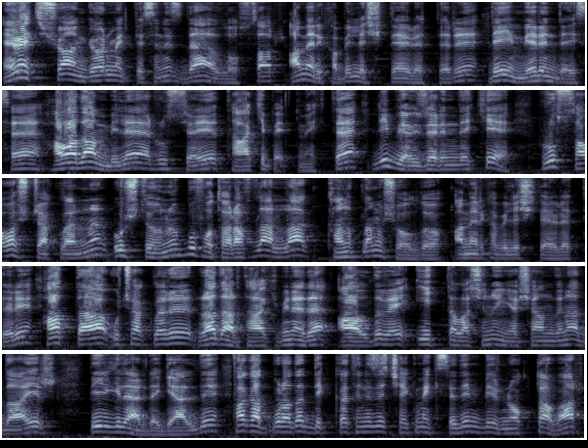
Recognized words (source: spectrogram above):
Evet şu an görmektesiniz değerli dostlar. Amerika Birleşik Devletleri deyim yerindeyse havadan bile Rusya'yı takip etmekte. Libya üzerindeki Rus savaş uçaklarının uçtuğunu bu fotoğraflarla kanıtlamış oldu Amerika Birleşik Devletleri. Hatta uçakları radar takibine de aldı ve ilk dalaşının yaşandığına dair bilgiler de geldi. Fakat burada dikkatinizi çekmek istediğim bir nokta var.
